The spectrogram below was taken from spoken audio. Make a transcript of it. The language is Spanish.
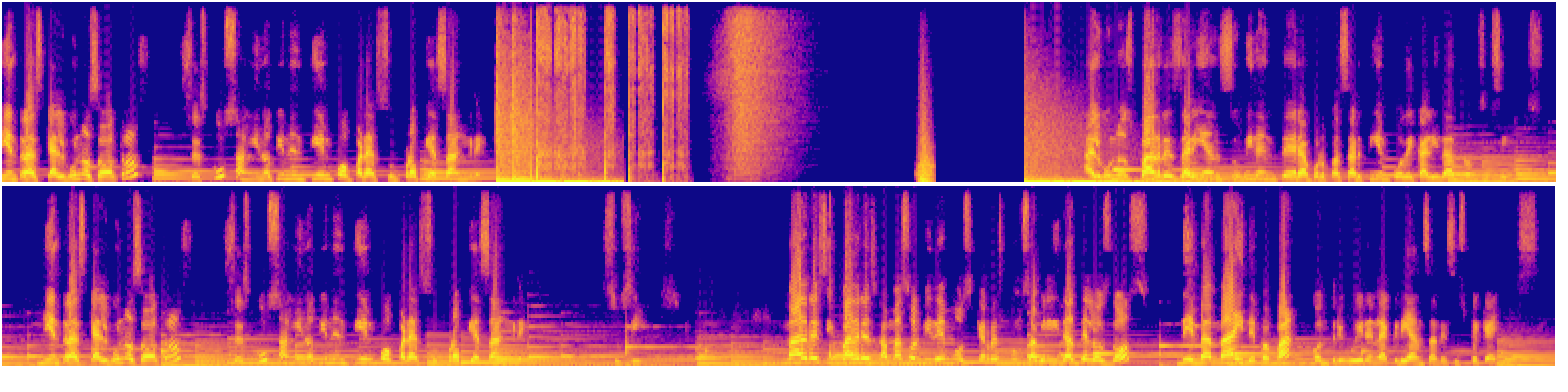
mientras que algunos otros se excusan y no tienen tiempo para su propia sangre. Algunos padres darían su vida entera por pasar tiempo de calidad con sus hijos, mientras que algunos otros se excusan y no tienen tiempo para su propia sangre, sus hijos. Madres y padres, jamás olvidemos es responsabilidad de los dos, de mamá y de papá, contribuir en la crianza de sus pequeños.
